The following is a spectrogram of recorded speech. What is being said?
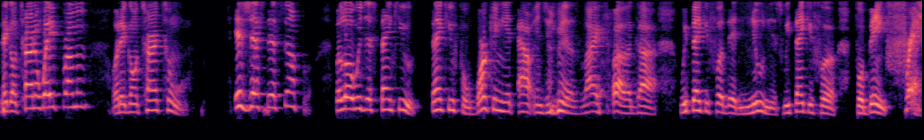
They're going to turn away from him or they're going to turn to him. It's just that simple. But Lord, we just thank you. Thank you for working it out in Jamel's life, Father God. We thank you for that newness. We thank you for, for being fresh.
